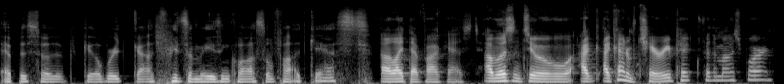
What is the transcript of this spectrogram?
episode of Gilbert Gottfried's Amazing Colossal Podcast. I like that podcast. I listen to, I, I kind of cherry pick for the most part,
